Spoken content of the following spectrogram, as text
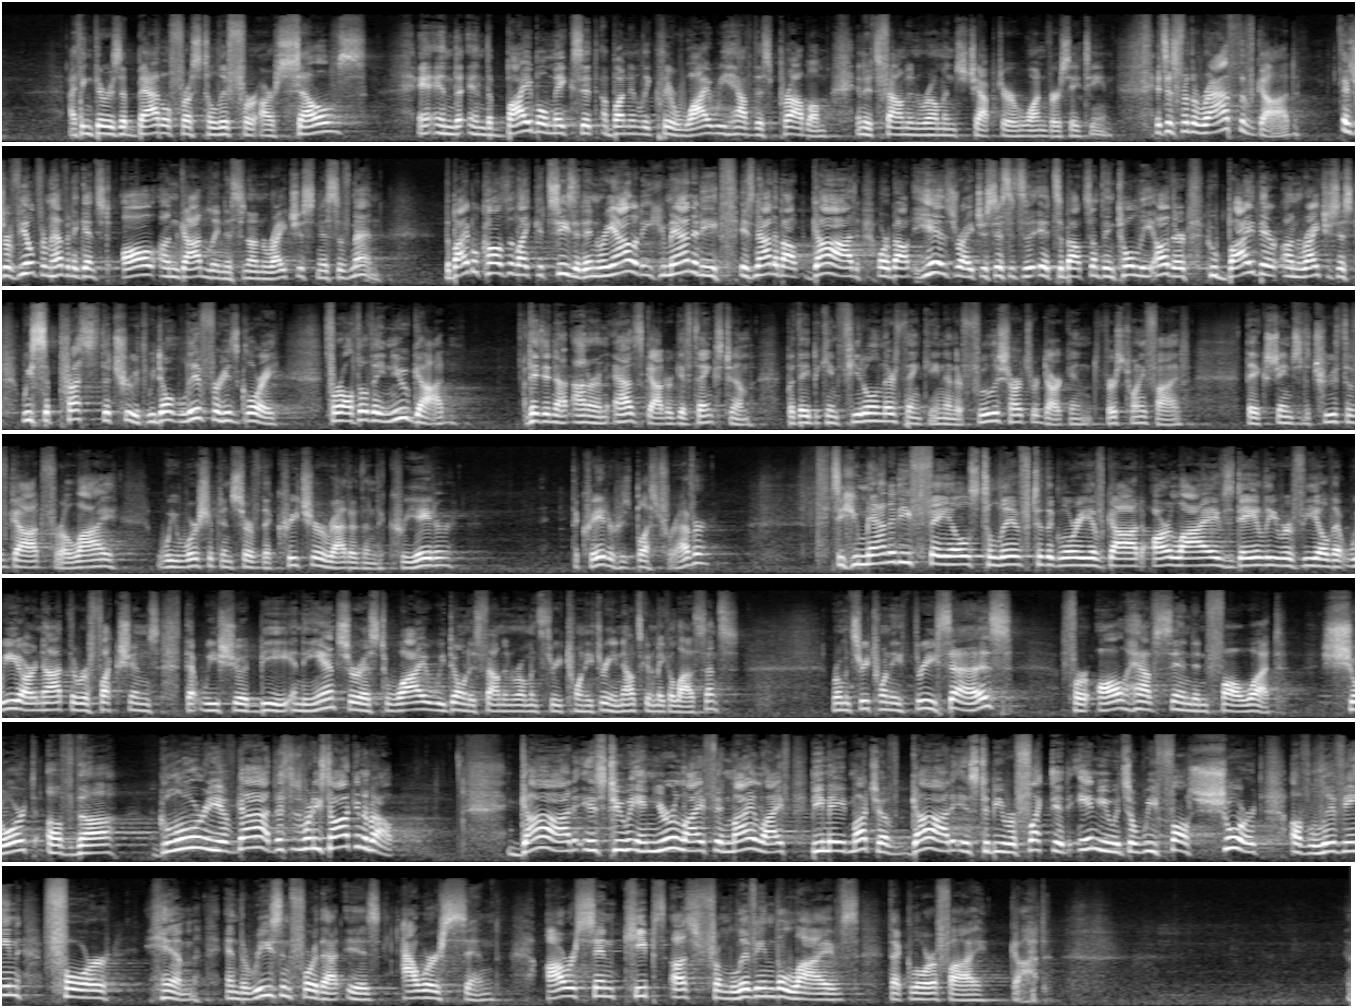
I think there is a battle for us to live for ourselves and, and, the, and the Bible makes it abundantly clear why we have this problem, and it's found in Romans chapter 1, verse 18. It says, For the wrath of God is revealed from heaven against all ungodliness and unrighteousness of men. The Bible calls it like it sees it. In reality, humanity is not about God or about His righteousness. It's, it's about something totally other, who by their unrighteousness, we suppress the truth. We don't live for His glory. For although they knew God, they did not honor him as God or give thanks to him, but they became futile in their thinking, and their foolish hearts were darkened. Verse 25 They exchanged the truth of God for a lie. We worshiped and served the creature rather than the Creator, the Creator who's blessed forever. See, humanity fails to live to the glory of God. Our lives daily reveal that we are not the reflections that we should be. And the answer as to why we don't is found in Romans 3:23. And now it's going to make a lot of sense. Romans 3:23 says, "For all have sinned and fall what? Short of the glory of God." This is what he's talking about. God is to, in your life, in my life, be made much of. God is to be reflected in you. And so we fall short of living for Him. And the reason for that is our sin. Our sin keeps us from living the lives that glorify God.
